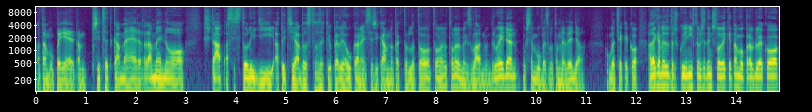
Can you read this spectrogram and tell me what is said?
a tam úplně tam 30 kamer, rameno, štáb asi 100 lidí a teď já byl z toho taky úplně vyhoukaný, si říkám, no tak tohle to, to, to nevím, jak zvládnu. Druhý den už jsem vůbec o tom nevěděl. Vůbec jak jako, ale tam je to trošku jiný v tom, že ten člověk je tam opravdu jako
